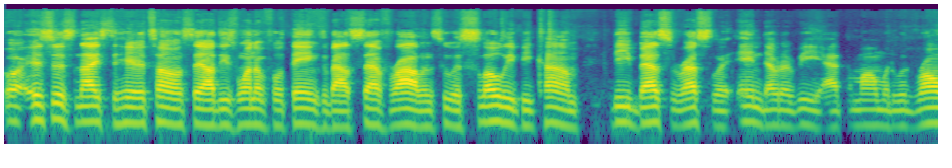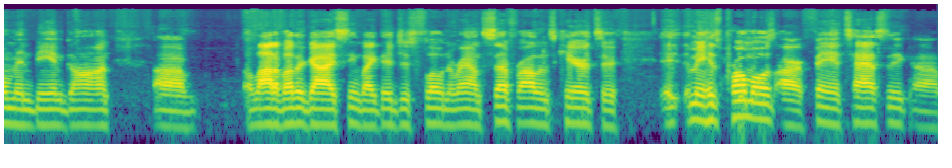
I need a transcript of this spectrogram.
Well, it's just nice to hear Tone say all these wonderful things about Seth Rollins, who has slowly become the best wrestler in WWE at the moment, with Roman being gone. Um, a lot of other guys seem like they're just floating around. Seth Rollins' character, it, I mean, his promos are fantastic. Uh,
